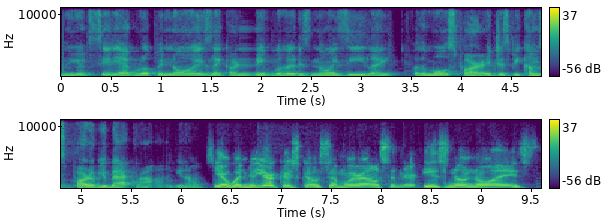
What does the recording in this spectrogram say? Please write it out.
New York City, I grew up in noise. Like our neighborhood is noisy. Like for the most part, it just becomes part of your background. You know. Yeah, when New Yorkers go somewhere else and there is no noise,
